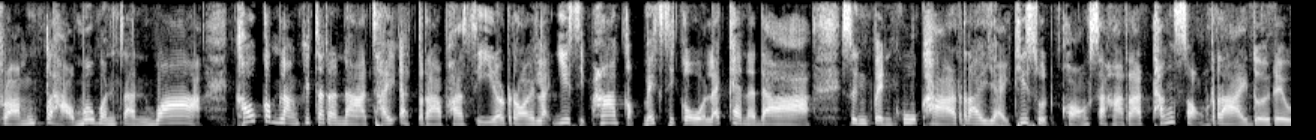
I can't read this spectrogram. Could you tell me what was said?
ทรัมป์กล่าวเมื่อวันจันทร์ว่า เขากำลังพิจารณาใช้อัตราภาษีร้อยละ 25 กับเม็กซิโกและแคนาดา ซึ่งเป็นคู่ค้ารายใหญ่ที่สุดของสหรัฐทั้งสองรายโดยเร็ว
